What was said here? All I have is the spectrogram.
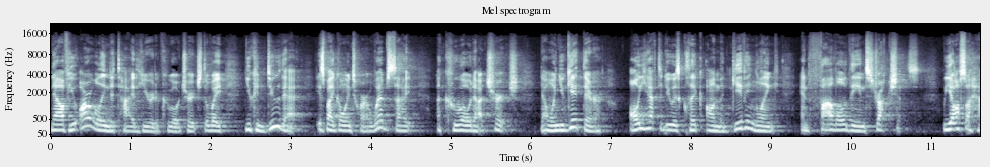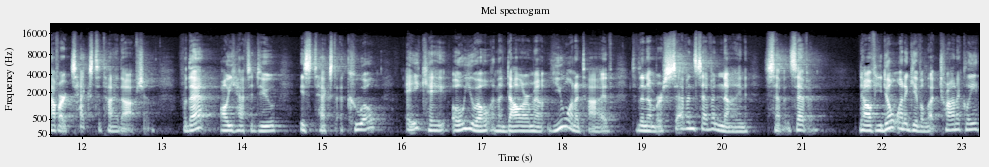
Now, if you are willing to tithe here at Akouo Church, the way you can do that is by going to our website, akouo.church. Now, when you get there, all you have to do is click on the giving link and follow the instructions. We also have our text to tithe option. For that, all you have to do is text AKOUO, A K O U O, and the dollar amount you want to tithe to the number 77977. Now, if you don't want to give electronically,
